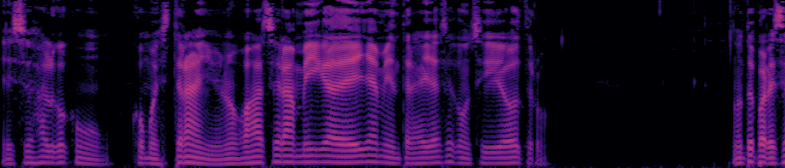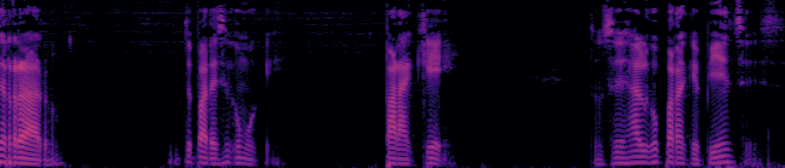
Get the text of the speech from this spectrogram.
Eso es algo como, como extraño. No vas a ser amiga de ella mientras ella se consigue otro. ¿No te parece raro? ¿No te parece como que... ¿Para qué? Entonces es algo para que pienses.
